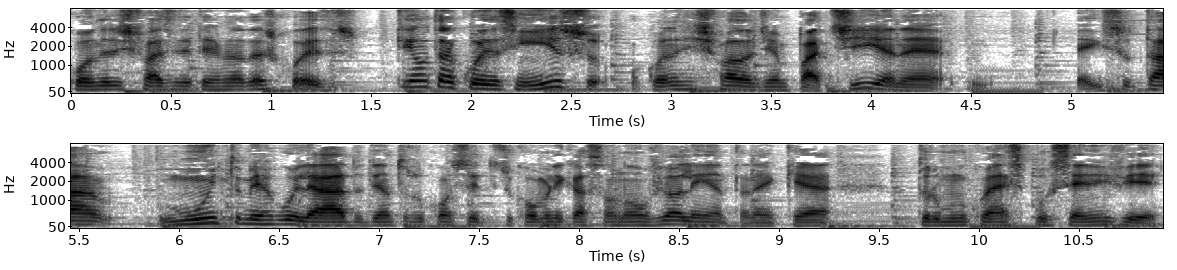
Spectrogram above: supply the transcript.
quando eles fazem determinadas coisas. Tem outra coisa assim, isso, quando a gente fala de empatia, né? Isso está muito mergulhado dentro do conceito de comunicação não violenta, né? Que é todo mundo conhece por CNV.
